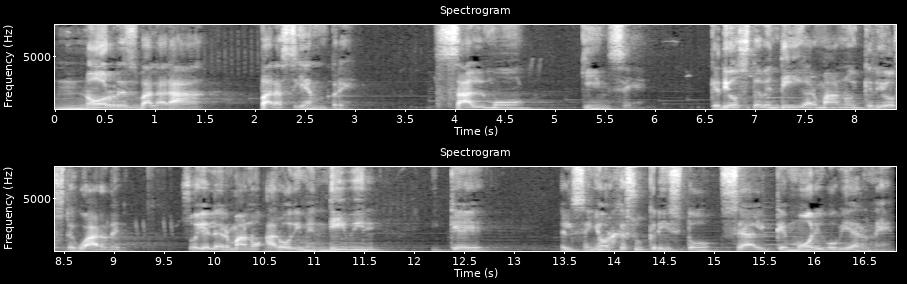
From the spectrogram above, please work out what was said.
no resbalará para siempre. Salmo 15. Que Dios te bendiga, hermano, y que Dios te guarde. Soy el hermano Arodi Mendíbil y que el Señor Jesucristo sea el que more y gobierne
